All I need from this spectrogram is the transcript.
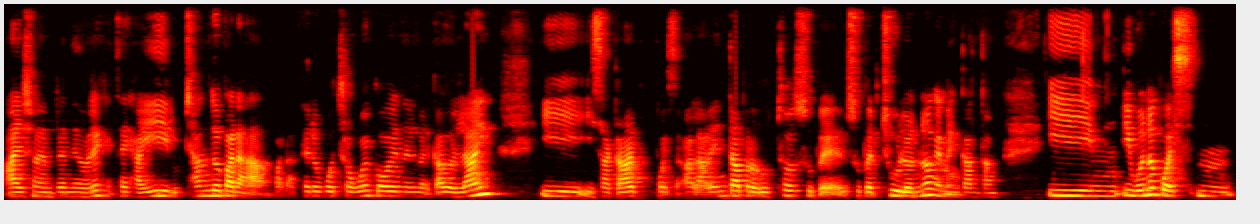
a esos emprendedores que estáis ahí luchando para, para haceros vuestro hueco en el mercado online y, y sacar, pues, a la venta productos súper super chulos, ¿no? Que me encantan. Y, bueno, pues mm,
